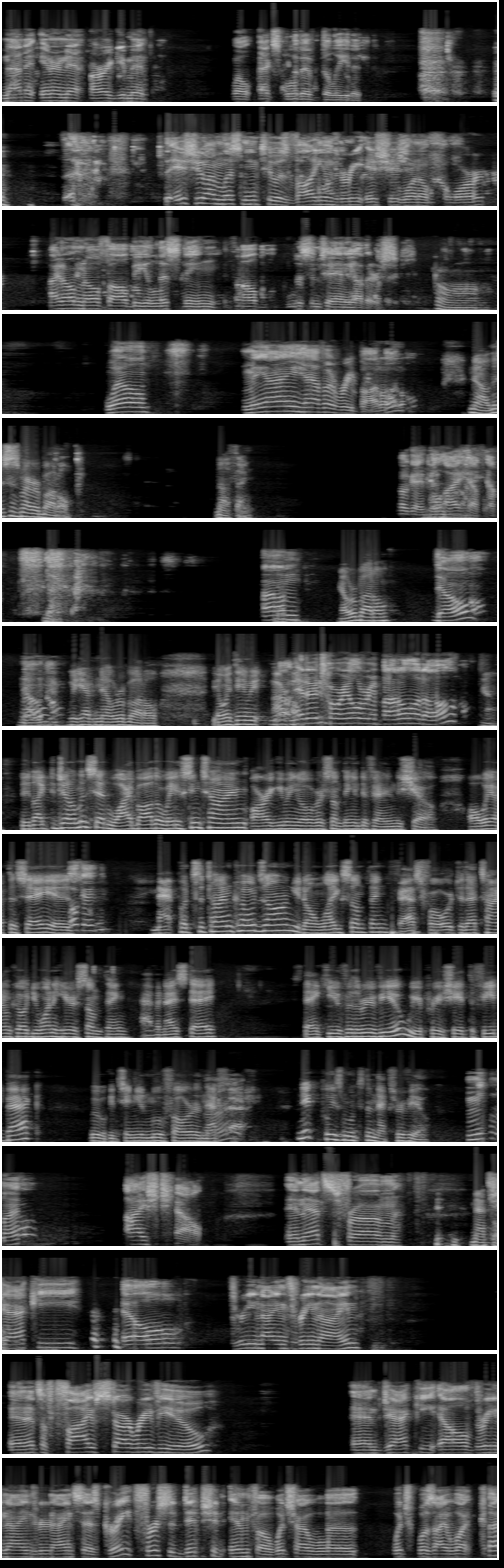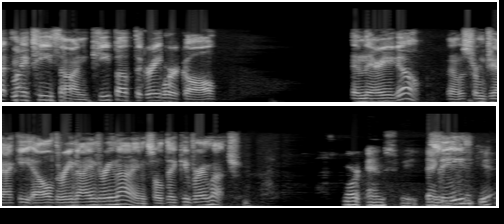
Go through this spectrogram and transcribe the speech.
not an internet argument. Well, expletive deleted. the, the issue I'm listening to is Volume Three, Issue 104. I don't know if I'll be listening. If I'll listen to any others. Aw. Well, may I have a rebuttal? No, this is my rebuttal. Nothing. Okay, well I have one. um, No rebuttal. no, No, No? we have no rebuttal. The only thing we no our- editorial rebuttal at all. No. Like the gentleman said, why bother wasting time arguing over something and defending the show? All we have to say is Okay, Matt puts the time codes on. You don't like something, fast forward to that time code. You want to hear something. Have a nice day. Thank you for the review. We appreciate the feedback. We will continue to move forward in that All right. fashion. Nick, please move to the next review. meanwhile, I shall, and that's from Matt's Jackie L three nine three nine, and it's a five star review. And Jackie L three nine three nine says, "Great first edition info, which I was, which was I what cut my teeth on. Keep up the great work, all." And there you go. That was from Jackie L three nine three nine. So thank you very much. Short and sweet. Thank you. Thank you.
